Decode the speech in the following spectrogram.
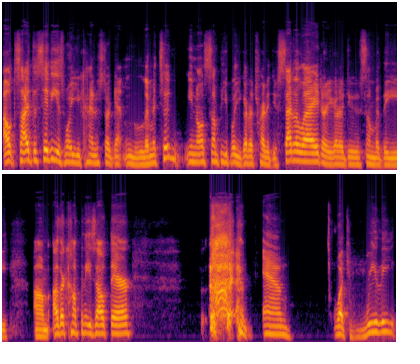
Outside the city is where you kind of start getting limited. You know, some people you got to try to do satellite or you got to do some of the um, other companies out there. and what's really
